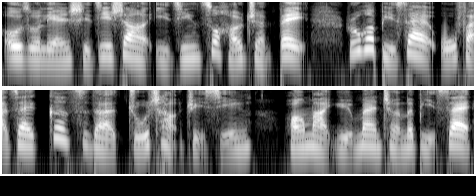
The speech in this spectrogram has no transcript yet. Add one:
欧足联实际上已经做好准备，如果比赛无法在各自的主场举行，皇马与曼城的比赛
